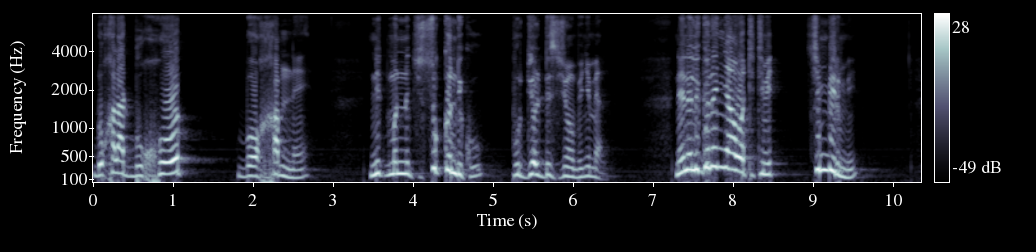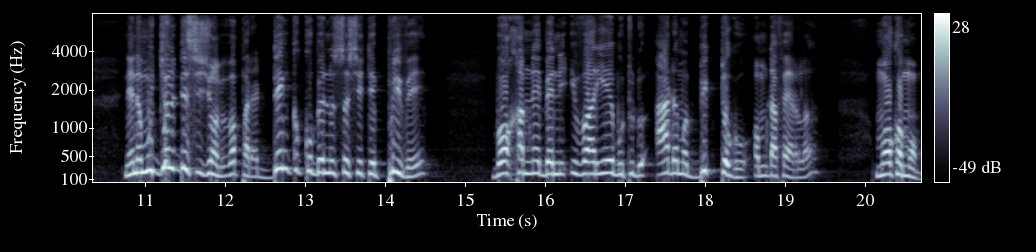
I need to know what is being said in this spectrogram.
du xalaat bu xóot boo xam ne nit mën na ci sukkandiku pour jël décision bi ñu mel nee na li gën a ñaawati tamit ci mbir mi nee na mu jël décision bi ba pare dénk ko benn société privée boo xam ne benn ivoirien bu tudd Adama Big Togo homme d'affaires la moo ko moom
